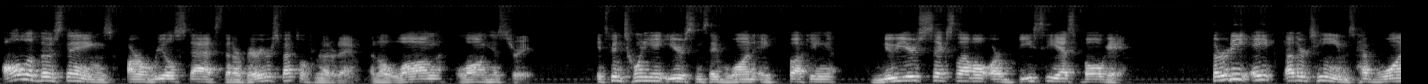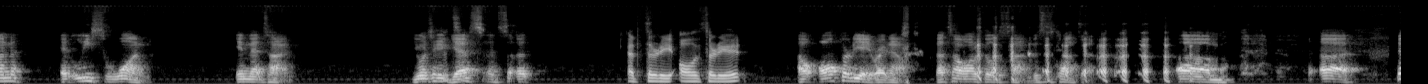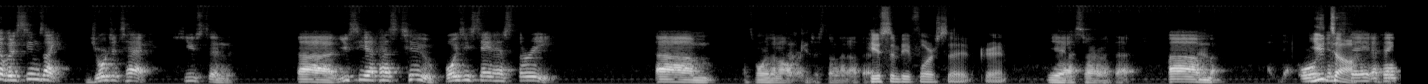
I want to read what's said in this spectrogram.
all of those things are real stats that are very respectful for Notre Dame and a long, long history. It's been 28 years since they've won a fucking New Year's Six level or BCS bowl game. 38 other teams have won at least one in that time. You want to take a That's guess? At, uh, At 30, all of 38. all, all 38 right now. That's how I want to fill this time. This is content. Um, uh, no, but it seems like Georgia Tech, Houston, uh, UCF has two. Boise State has three. Um, that's more than Auburn. Just throwing that out there. Houston beat Florida State. Great. Yeah, sorry about that. Um, Oregon Utah. State, I think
